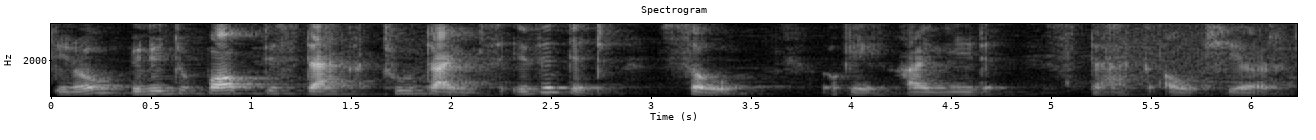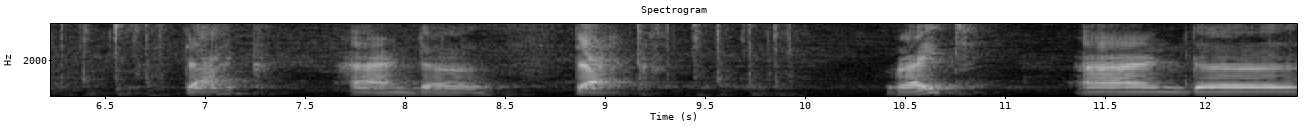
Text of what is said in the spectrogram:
you know we need to pop the stack two times isn't it? So okay i need stack out here. Stack and uh, stack right and uh,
